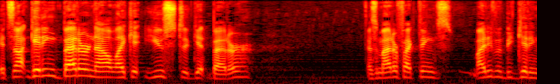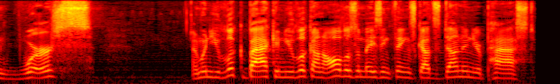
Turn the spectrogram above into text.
It's not getting better now like it used to get better. As a matter of fact, things might even be getting worse. And when you look back and you look on all those amazing things God's done in your past,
